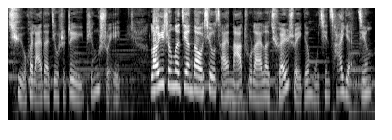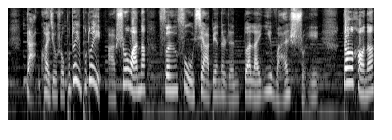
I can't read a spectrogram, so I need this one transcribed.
取回来的就是这一瓶水。老医生呢，见到秀才拿出来了泉水给母亲擦眼睛，赶快就说：“不对，不对啊！”说完呢，吩咐下边的人端来一碗水，刚好呢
